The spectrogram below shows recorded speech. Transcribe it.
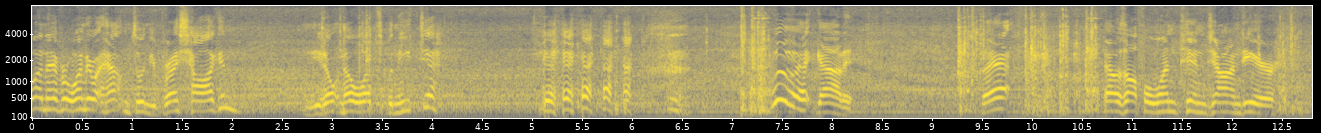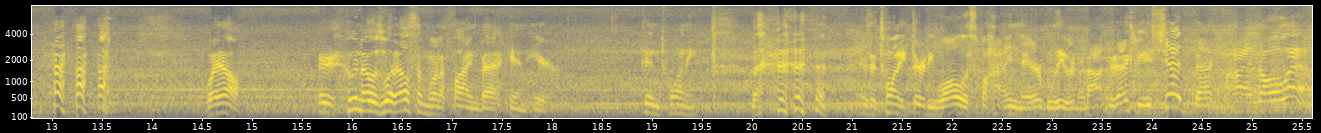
Anyone ever wonder what happens when you brush hogging and you don't know what's beneath you? Woo, that got it. That, that was awful 110 John Deere. well, who knows what else I'm going to find back in here. 1020. There's a 2030 Wallace behind there, believe it or not. There's actually a shed back behind all that.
